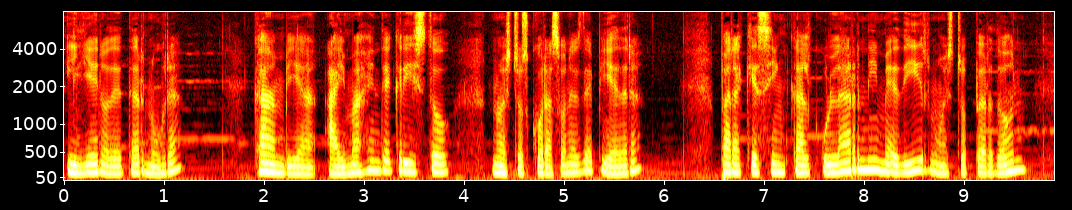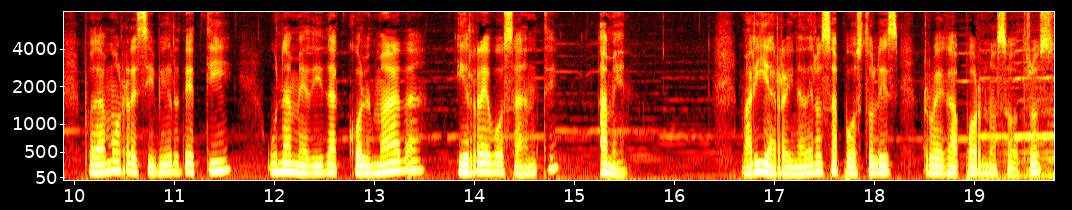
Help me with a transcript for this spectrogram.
y lleno de ternura, cambia a imagen de Cristo nuestros corazones de piedra, para que sin calcular ni medir nuestro perdón podamos recibir de ti una medida colmada y rebosante. Amén. María, Reina de los Apóstoles, ruega por nosotros.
